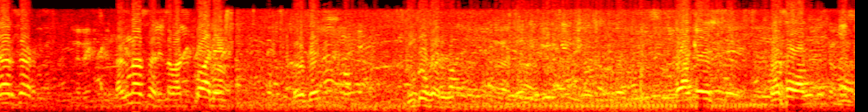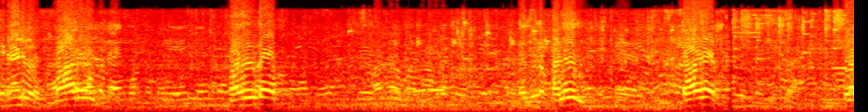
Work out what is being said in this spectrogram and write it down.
సార్ సార్ రఘునా సార్ ఇలా పట్టుకోవాలి ఓకే ఇంకొకరు. రాకేష్ ప్రసాద్ రండి బాలు మధుకర్ అనిల్ సాగర్. ఇక్కడ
